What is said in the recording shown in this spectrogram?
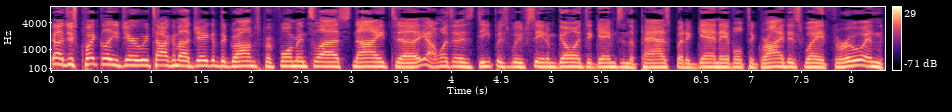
know, just quickly, Jerry, we were talking about Jacob DeGrom's performance last night. Uh, yeah, it wasn't as deep as we've seen him go into games in the past, but again, able to grind his way through. And,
